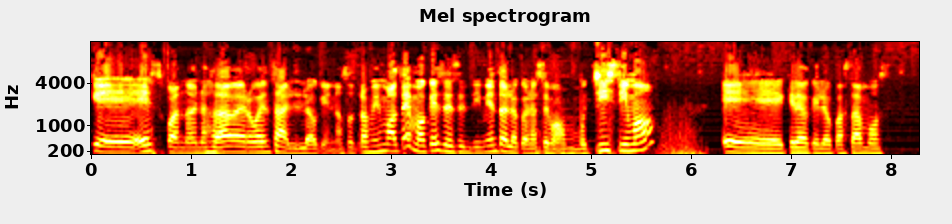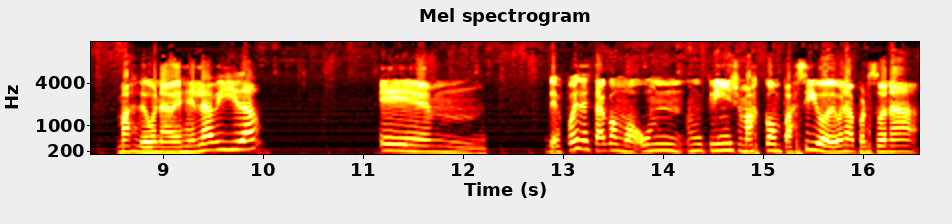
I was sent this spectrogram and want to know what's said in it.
que es cuando nos da vergüenza lo que nosotros mismos hacemos, que ese sentimiento lo conocemos muchísimo, Eh, creo que lo pasamos más de una vez en la vida. Em, después está como un, un cringe más compasivo de una persona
